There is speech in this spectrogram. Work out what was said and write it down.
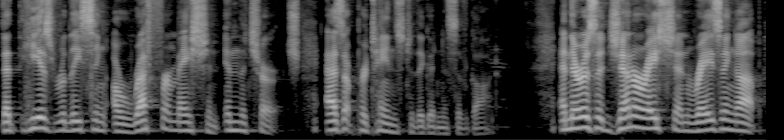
that he is releasing a reformation in the church as it pertains to the goodness of God. And there is a generation raising up,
